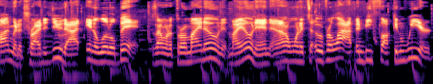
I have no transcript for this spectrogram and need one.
I'm gonna try to do that in a little bit, because I want to throw my own at my own in, and I don't want it to overlap and be fucking weird.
